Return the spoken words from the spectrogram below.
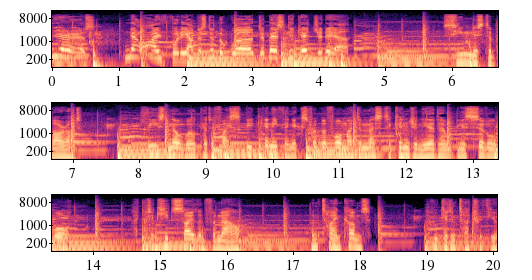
yes. Now I fully understood the word domestic engineer. See, Mr. Bharat, please know well that if I speak anything extra before my domestic engineer, there will be a civil war. I'd better keep silent for now. When time comes, I will get in touch with you.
